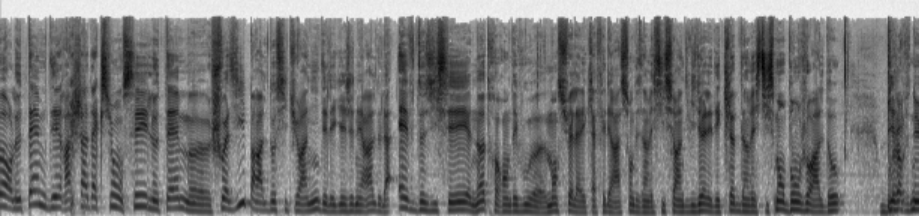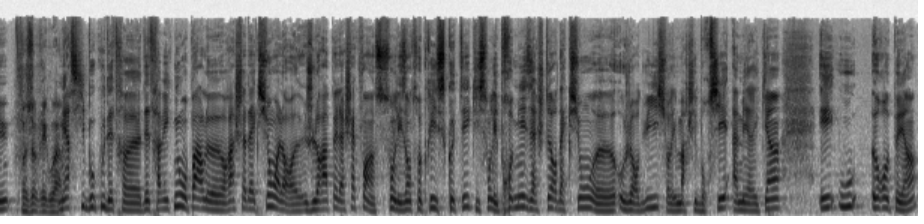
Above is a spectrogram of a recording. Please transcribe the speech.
D'abord, le thème des rachats d'actions, c'est le thème euh, choisi par Aldo Siturani, délégué général de la F2IC, notre rendez-vous euh, mensuel avec la Fédération des investisseurs individuels et des clubs d'investissement. Bonjour Aldo. Bienvenue. Bonjour Grégoire. Merci beaucoup d'être euh, d'être avec nous. On parle euh, rachat d'actions. Alors, euh, je le rappelle à chaque fois, hein, ce sont les entreprises cotées qui sont les premiers acheteurs d'actions aujourd'hui sur les marchés boursiers américains et ou européens.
